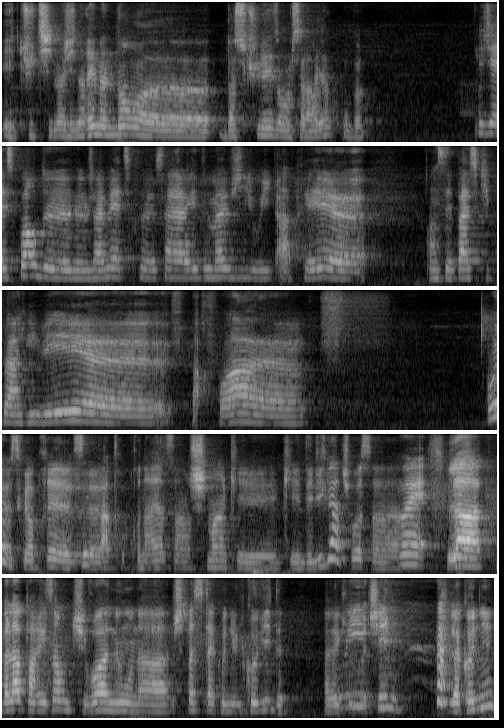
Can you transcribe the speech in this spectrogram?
Et tu t'imaginerais maintenant euh, basculer dans le salariat ou pas? J'ai espoir de ne jamais être salarié de ma vie, oui. Après, euh, on ne sait pas ce qui peut arriver. euh, parfois, euh, Ouais, parce qu'après, l'entrepreneuriat, c'est un chemin qui est, qui est délicat, tu vois. Ça... ouais. Là, bah là, par exemple, tu vois, nous, on a. Je sais pas si tu as connu le Covid avec Oui. le coaching. Tu l'as connu?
